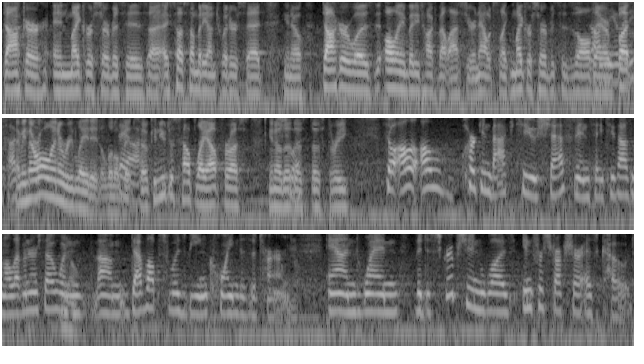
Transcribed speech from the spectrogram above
Docker and microservices? Uh, I saw somebody on Twitter said, you know, Docker was all anybody talked about last year. Now it's like microservices is all all there, but I mean they're all interrelated a little They bit. are. So can you just help lay out for us, you know, th- Sure. those those three? So I'll, I'll harken back to Chef in say 2011 or so when um, DevOps was being coined as a term, and when the description was infrastructure as code.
